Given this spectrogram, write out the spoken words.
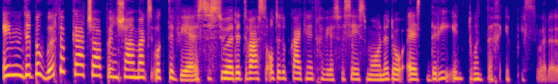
en dit behoort op Catch Up en Showmax ook te wees. So dit was altyd op kyk net gewees vir 6 maande. Daar is 23 episode.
